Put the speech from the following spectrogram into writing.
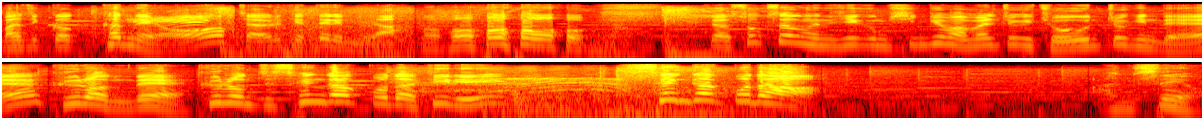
맞을 것 같네요. 자, 이렇게 때립니다. 어호호호. 자, 속성은 지금 신규 마멜 쪽이 좋은 쪽인데, 그런데, 그런데 생각보다 딜이, 생각보다 안 세요.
